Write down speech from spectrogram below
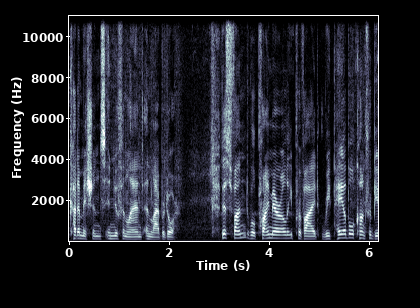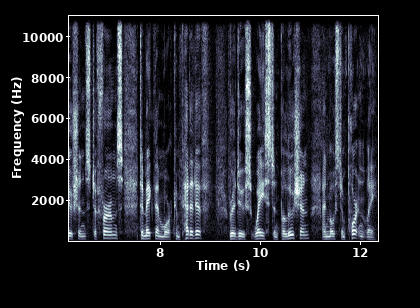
cut emissions in Newfoundland and Labrador. This fund will primarily provide repayable contributions to firms to make them more competitive, reduce waste and pollution, and most importantly,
